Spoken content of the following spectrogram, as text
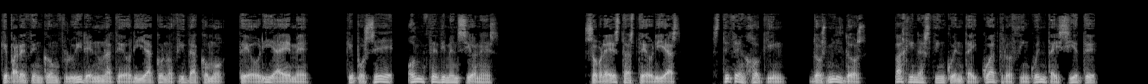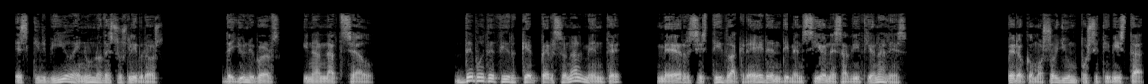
que parecen confluir en una teoría conocida como teoría M, que posee 11 dimensiones. Sobre estas teorías, Stephen Hawking, 2002, páginas 54-57, escribió en uno de sus libros, The Universe in a Nutshell. Debo decir que personalmente me he resistido a creer en dimensiones adicionales. Pero como soy un positivista,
